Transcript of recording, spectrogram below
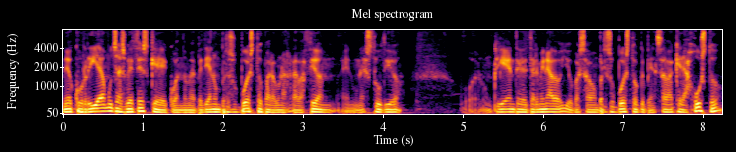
Me ocurría muchas veces que cuando me pedían un presupuesto para una grabación en un estudio o en un cliente determinado, yo pasaba un presupuesto que pensaba que era justo,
